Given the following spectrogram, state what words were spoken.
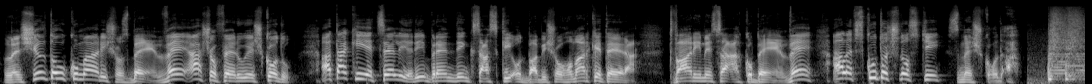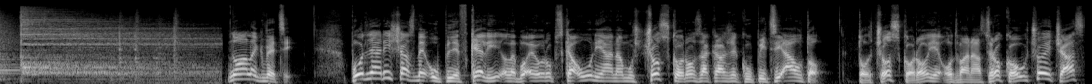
Len šiltovku má Rišo z BMW a šoféruje Škodu. A taký je celý rebranding Sasky od Babišovho marketéra. Tvárime sa ako BMW, ale v skutočnosti sme Škoda. No ale k veci. Podľa Ríša sme úplne v keli, lebo Európska únia nám už čoskoro zakáže kúpiť si auto. To čoskoro je o 12 rokov, čo je čas,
